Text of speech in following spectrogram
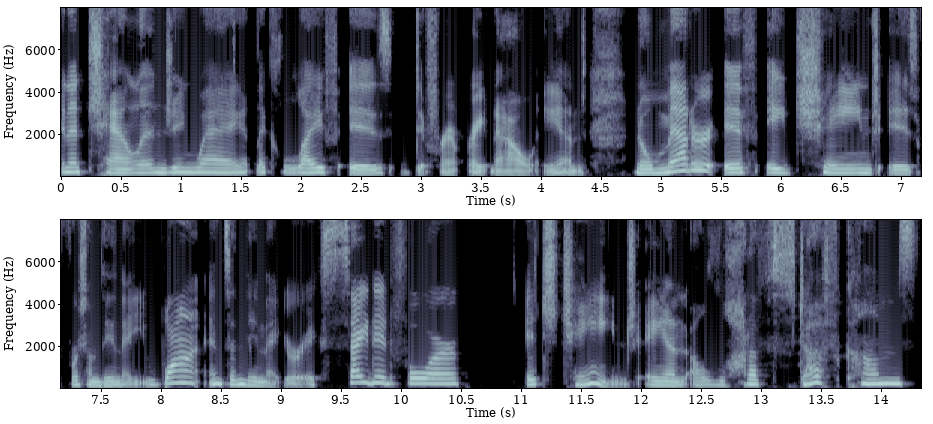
in a challenging way. Like life is different right now. And no matter if a change is for something that you want and something that you're excited for, it's change and a lot of stuff comes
